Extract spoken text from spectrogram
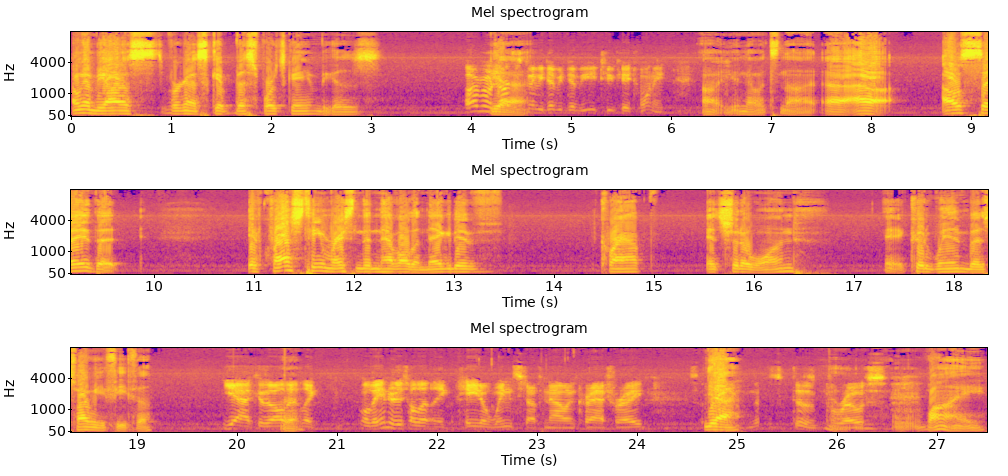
I'm gonna be honest. We're gonna skip best sports game because Oh, everyone Yeah. knows it's going to be WWE 2K20. uh, you know it's not. Uh, I'll I'll say that if Crash Team Racing didn't have all the negative crap, it should have won. It could win, but it's probably FIFA. Yeah, because all Yeah. that like, well, they introduced all that like pay to win stuff now in Crash, right? So, Yeah. this, this is gross. Why?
